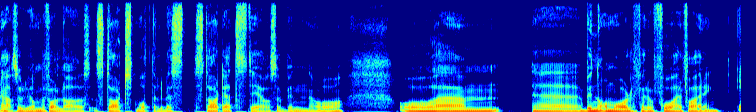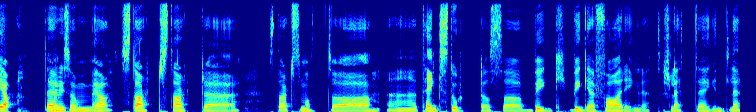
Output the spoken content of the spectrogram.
Ja, Så du anbefaler å starte smått, eller starte et sted og så begynne å, å um, uh, begynne å måle for å få erfaring? Ja. Det er liksom Ja, start, start, uh, start smått og uh, tenk stort, og så bygg, bygg, erfaring, rett og slett, egentlig.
